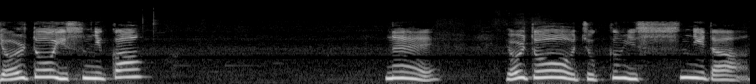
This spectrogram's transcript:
열도 있습니까? 네, 열도 조금 있습니다.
